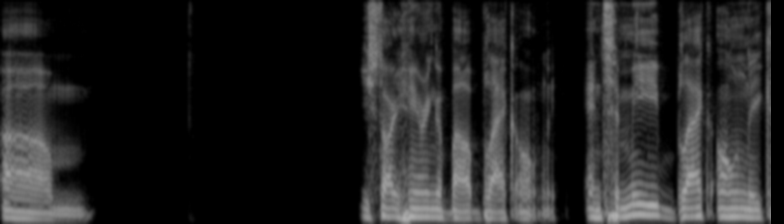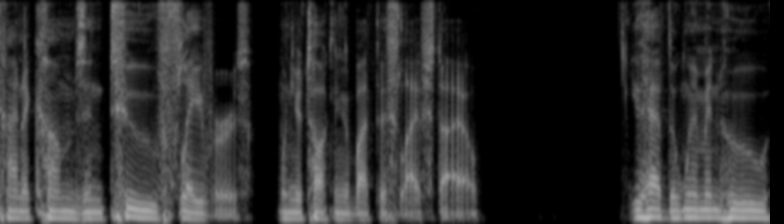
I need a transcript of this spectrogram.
um, you start hearing about black only. And to me, black only kind of comes in two flavors when you're talking about this lifestyle. You have the women who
